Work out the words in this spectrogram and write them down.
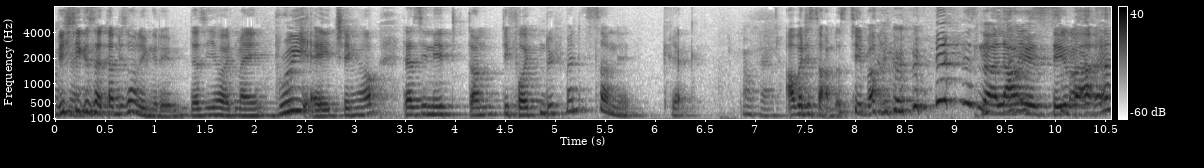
Wichtig ist halt dann die Sonnencreme, dass ich halt mein Pre-Aging habe, dass ich nicht dann die Falten durch meine Sonne kriege. Okay. Aber das ist ein anderes Thema. das ist noch ein langes Thema. Ja,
